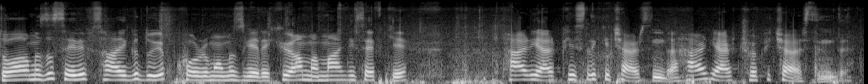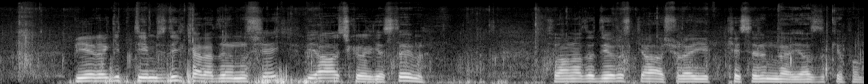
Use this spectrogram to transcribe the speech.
Doğamızı sevip saygı duyup korumamız gerekiyor ama maalesef ki her yer pislik içerisinde, her yer çöp içerisinde. Bir yere gittiğimizde ilk aradığımız şey bir ağaç gölgesi değil mi? Sonra da diyoruz ki şurayı keselim de yazlık yapalım.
